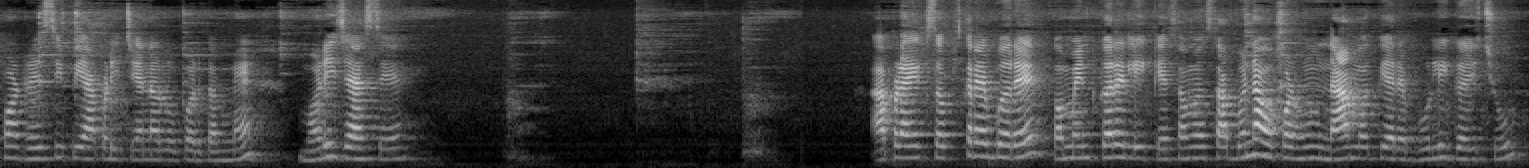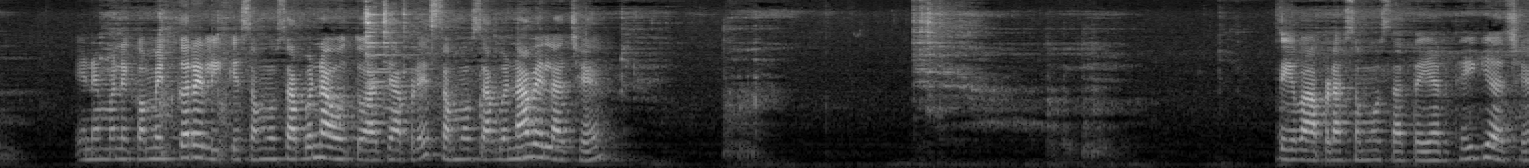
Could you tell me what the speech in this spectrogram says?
પણ રેસીપી આપણી ચેનલ ઉપર તમને મળી જશે. આપણા એક સબસ્ક્રાઈબરે કમેન્ટ કરેલી કે સમોસા બનાવો, પણ હું નામ અત્યારે ભૂલી ગઈ છું. એને મને કમેન્ટ કરેલી કે સમોસા બનાવો, તો આજે આપણે સમોસા બનાવેલા છે. તેવા આપણા સમોસા તૈયાર થઈ ગયા છે.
